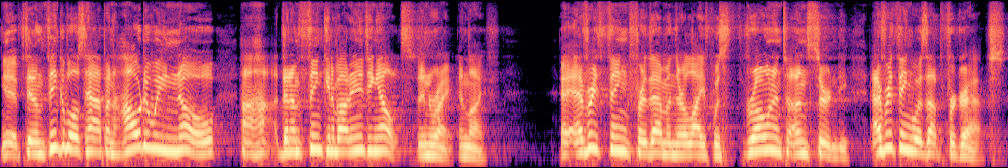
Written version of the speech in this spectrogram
If the unthinkable has happened, how do we know uh, that I'm thinking about anything else in right in life? Everything for them in their life was thrown into uncertainty. Everything was up for grabs.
